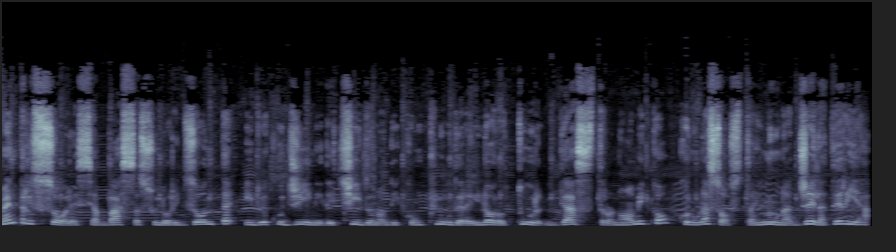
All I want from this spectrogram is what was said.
Mentre il sole si abbassa sull'orizzonte, i due cugini decidono di concludere il loro tour gastronomico con una sosta in una gelateria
